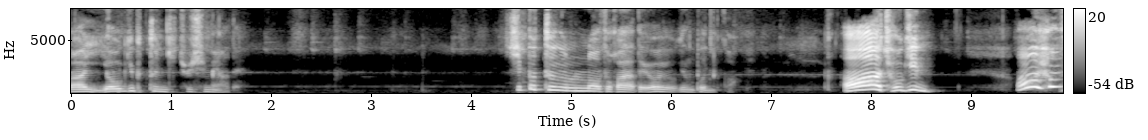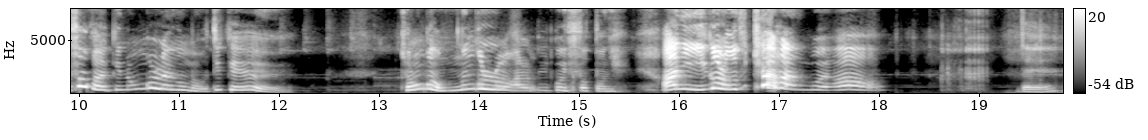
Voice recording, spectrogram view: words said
와 여기부터 이제 조심해야 돼. 시프트 눌러서 가야 돼요 여기는 보니까. 아 저긴 아 현서가 이렇게 이런 걸 내놓으면 어떡해. 저런 건 없는 걸로 알고 있었더니 아니 이걸 어떻게 알아는 거야? 네.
